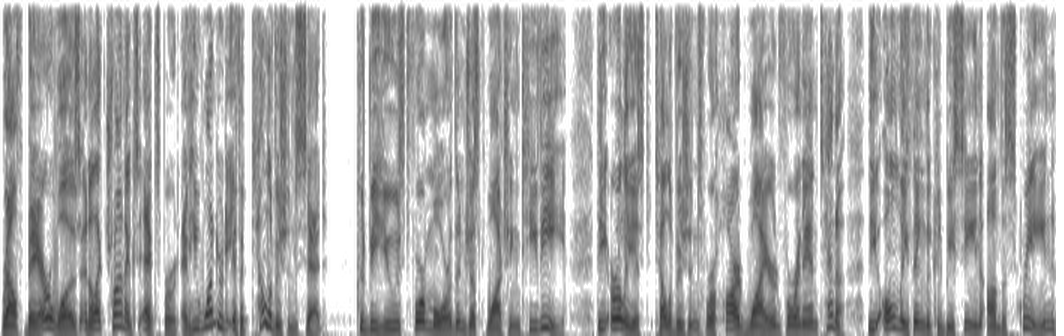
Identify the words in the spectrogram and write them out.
Ralph Baer was an electronics expert, and he wondered if a television set could be used for more than just watching TV. The earliest televisions were hardwired for an antenna. The only thing that could be seen on the screen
